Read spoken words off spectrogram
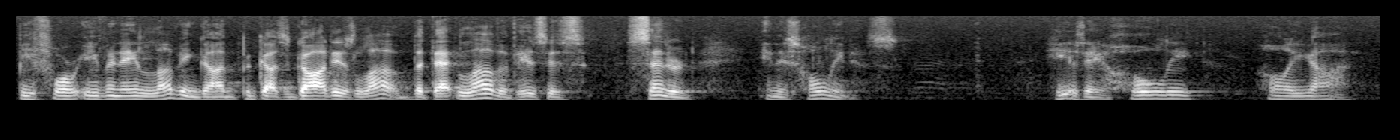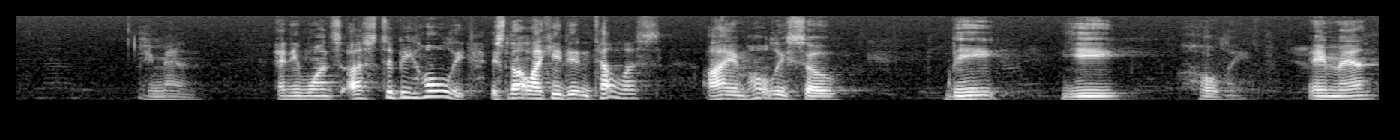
before even a loving God because God is love. But that love of His is centered in His holiness. He is a holy, holy God. Amen. And He wants us to be holy. It's not like He didn't tell us, I am holy, so be ye holy. Amen.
